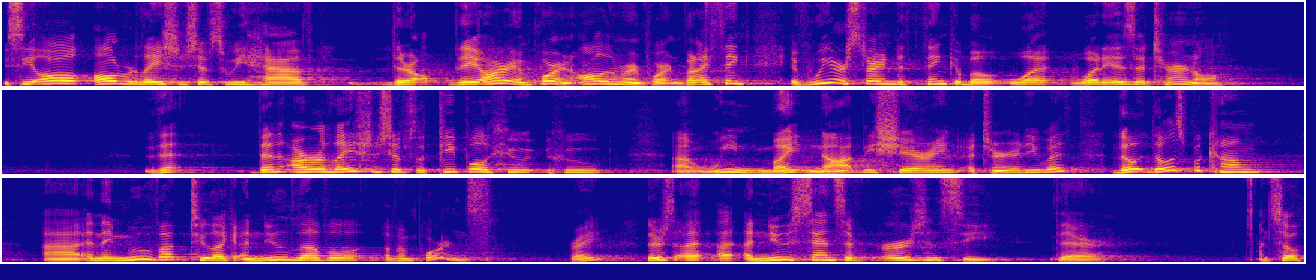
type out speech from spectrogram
You see, all, all relationships we have, they're, they are important. All of them are important. But I think if we are starting to think about what, what is eternal, then, then our relationships with people who, who uh, we might not be sharing eternity with, th- those become, uh, and they move up to like a new level of importance right? There's a, a, new sense of urgency there. And so,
